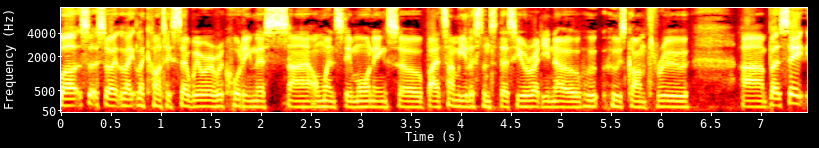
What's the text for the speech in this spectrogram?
Well, so, so like, like Kartik said, we were recording this uh, on Wednesday morning. So by the time you listen to this, you already know who, who's gone through. Uh, but say,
